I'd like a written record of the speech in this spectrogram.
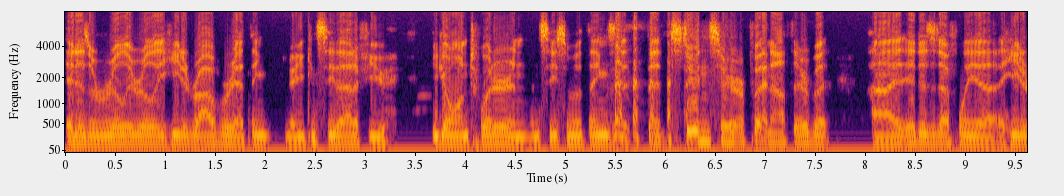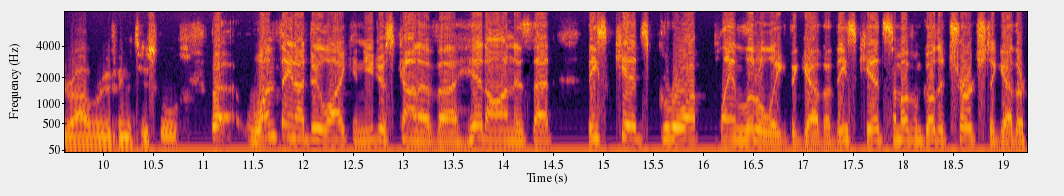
it is a really, really heated rivalry. I think, you know, you can see that if you, you go on Twitter and, and see some of the things that, that students are, are putting out there. But uh, it is definitely a, heated rivalry between the two schools. But one thing I do like, and you just kind of uh, hit on, is that these kids grew up playing little league together. These kids, some of them go to church together,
